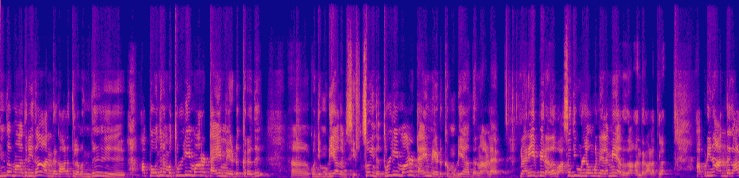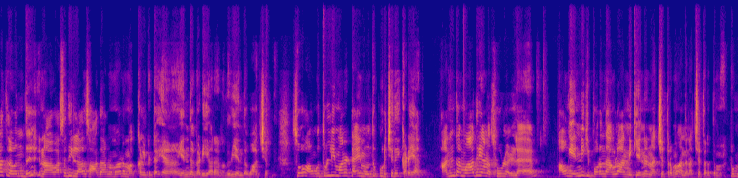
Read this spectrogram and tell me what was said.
இந்த மாதிரி தான் அந்த காலத்தில் வந்து அப்போ வந்து நம்ம துல்லியமான டைம் எடுக்கிறது கொஞ்சம் முடியாத விஷயம். ஸோ இந்த துல்லியமான டைம் எடுக்க முடியாதனால நிறைய பேர் அதாவது வசதி உள்ளவங்க நிலைமை அதுதான் அந்த காலத்தில். அப்படின்னா அந்த காலத்தில் வந்து நான் வசதி இல்லாத சாதாரணமான மக்கள்கிட்ட எந்த கடிகாரம் இருந்தது எந்த வாட்ச் இருந்தது. ஸோ அவங்க துல்லியமான டைம் வந்து குறிச்சதே கிடையாது. அந்த மாதிரியான சூழல்ல அவங்க என்னைக்கு பிறந்தாங்களோ அன்னைக்கு என்ன நட்சத்திரமோ அந்த நட்சத்திரத்தை மட்டும்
